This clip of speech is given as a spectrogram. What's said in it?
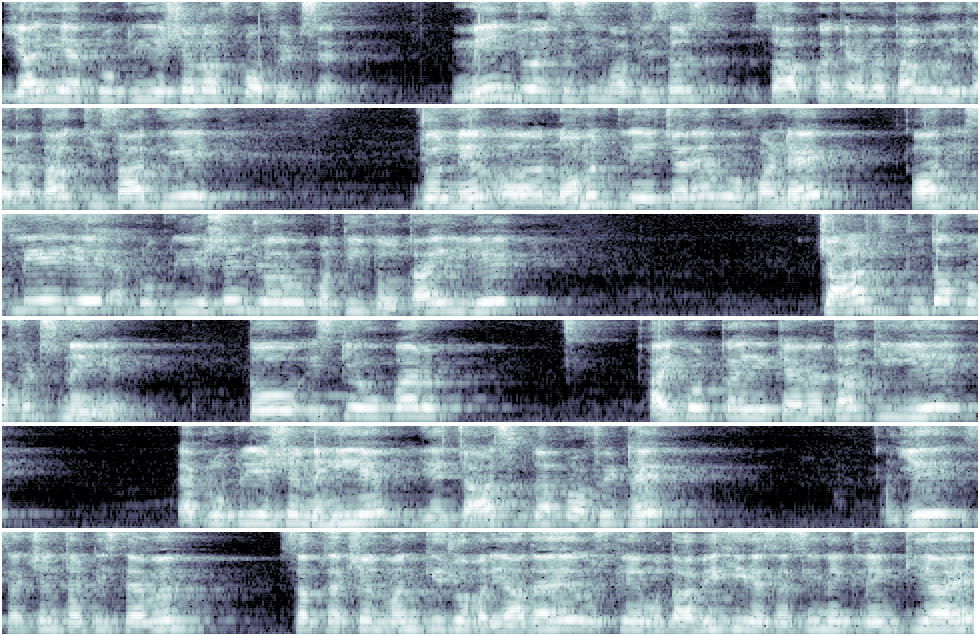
या ये अप्रोप्रिएशन ऑफ़ प्रॉफिट्स है। मेन जो असेसिंग ऑफिसर साहब का कहना था, वो ये कहना था कि साहब ये जो नॉमन क्लेचर है, वो फंड है और इसलिए ये अप्रोप्रिएशन जो है वो प्रतीत होता है, ये चार्ज टू द प्रॉफिट्स नहीं है। तो इसके ऊपर हाईकोर्ट का ये कहना था कि ये अप्रोप्रिएशन नहीं है, ये चार्ज टू द प्रॉफिट है। ये सेक्शन 37 सब सेक्शन वन की जो मर्यादा है, उसके मुताबिक ही एसएससी ने क्लेम किया है।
